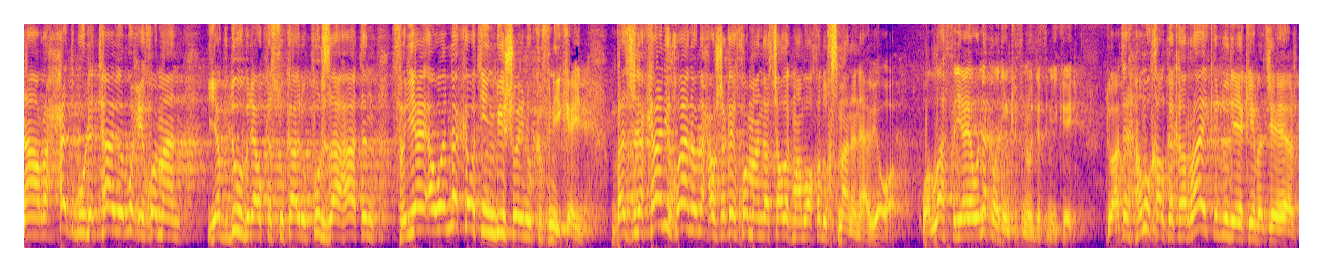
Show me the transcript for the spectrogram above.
ناڕەحەت بوو لە تاوی ڕوحی خۆمان یەک دوو برا و کەسوکار و پورزا هاتن فریای ئەوە نەکەوتین بیشۆین و کفنی کەین بەس جلەکانی خۆیان و لە حەوشەکەی خۆماندا چاڵێکمان بۆ خەد و خسمانە ناویەوە واللە فریای ئەوە نەکەوتین کفن و دفنی کەین دواتر هەموو خەڵکەکە ڕای کرد و دەیەکەی بەجێهێشت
